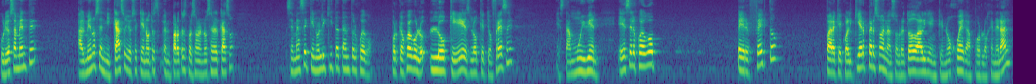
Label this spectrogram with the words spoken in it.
Curiosamente, al menos en mi caso, yo sé que en otras, para otras personas no será el caso, se me hace que no le quita tanto el juego. Porque el juego, lo, lo que es, lo que te ofrece, está muy bien. Es el juego perfecto para que cualquier persona, sobre todo alguien que no juega por lo general,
